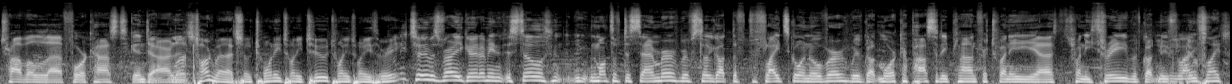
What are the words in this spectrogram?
travel uh, forecast into Ireland. Well, let's talk about that. So 2022, 2023. 22 was very good. I mean, it's still the month of December. We've still got the, the flights going over. We've got more capacity planned for 2023. 20, uh, We've got new flights. New flights.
